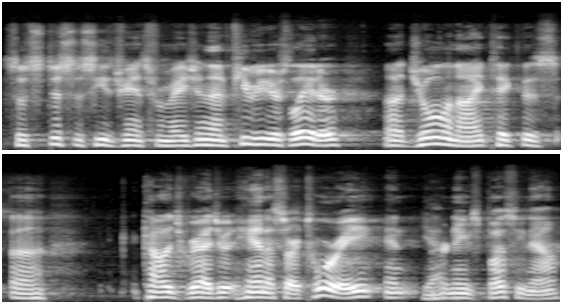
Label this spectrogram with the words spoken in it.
So it's just to see the transformation. And then a few years later, uh, Joel and I take this uh, college graduate Hannah Sartori, and yep. her name's Bussy now,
